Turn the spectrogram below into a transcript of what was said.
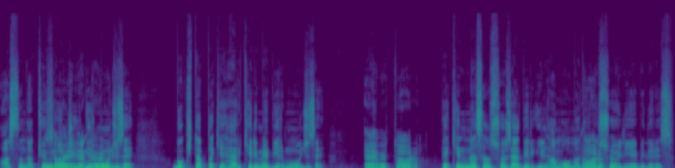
Aslında tüm Sahiden İncil bir öyle. mucize. Bu kitaptaki her kelime bir mucize. Evet doğru. Peki nasıl sözel bir ilham olmadığını Doğru. söyleyebiliriz?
